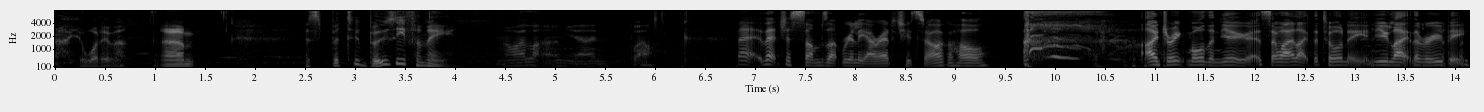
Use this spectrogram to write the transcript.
ah, yeah, whatever. Um, it's a bit too boozy for me. Oh, I like. Yeah, well, that that just sums up really our attitudes to alcohol. I drink more than you, so I like the tawny, and you like the ruby.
